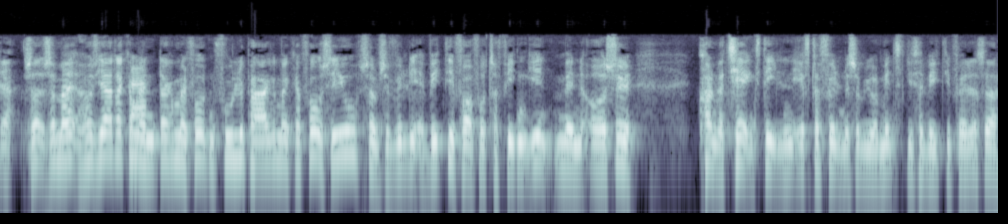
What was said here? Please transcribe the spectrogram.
Ja, så, så man, hos jer, der kan, ja. man, der kan man få den fulde pakke. Man kan få SEO, som selvfølgelig er vigtigt for at få trafikken ind, men også konverteringsdelen efterfølgende, som jo er mindst lige så vigtig, for ellers så,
